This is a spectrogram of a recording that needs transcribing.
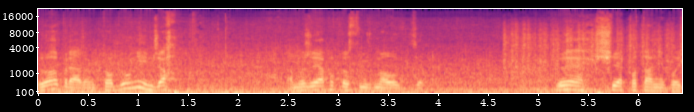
Dobra, no to był ninja. A może ja po prostu już mało widzę. Ech, ślepota nie boli.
